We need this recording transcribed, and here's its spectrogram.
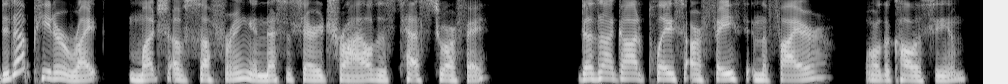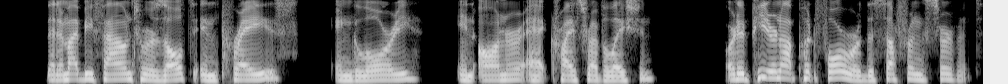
did not Peter write much of suffering and necessary trials as tests to our faith? Does not God place our faith in the fire or the Colosseum, that it might be found to result in praise and glory in honor at Christ's revelation? Or did Peter not put forward the suffering servant,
